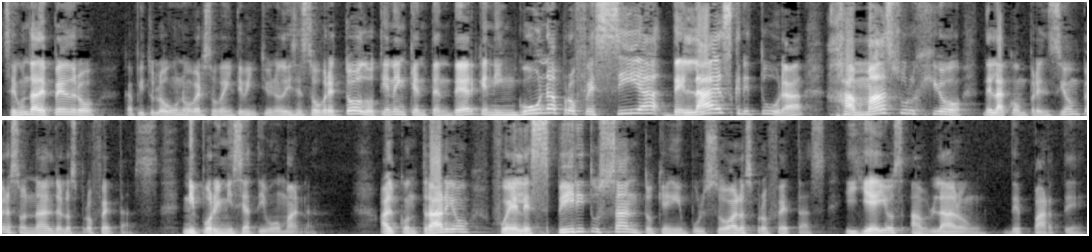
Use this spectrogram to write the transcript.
Segunda de Pedro capítulo 1, verso 20 y 21, dice, sobre todo tienen que entender que ninguna profecía de la escritura jamás surgió de la comprensión personal de los profetas, ni por iniciativa humana. Al contrario, fue el Espíritu Santo quien impulsó a los profetas y ellos hablaron de parte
